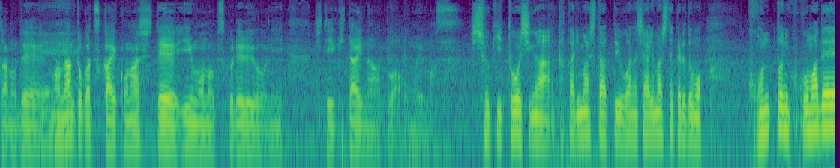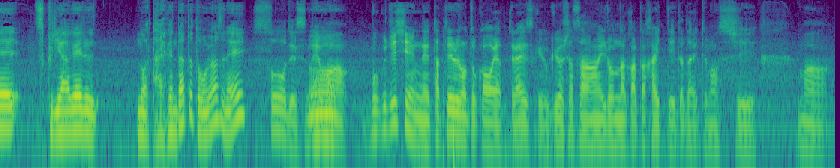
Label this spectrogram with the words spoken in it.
たので、えー、まあ、なんとか使いこなしていいものを作れるようにしていきたいなとは思います。初期投資がかかりましたっていうお話ありましたけれども本当にここまで作り上げるのは大変だったと思いますね。そうですね、うん、まあ僕自身ね建てるのとかはやってないですけど業者さんいろんな方入っていただいてますしまあ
